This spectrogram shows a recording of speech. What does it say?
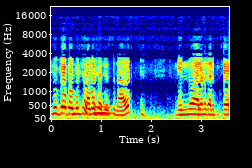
నువ్వే పంపించి తమాషా చేస్తున్నావు. నిన్ను వాళ్ళని కలిపితే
